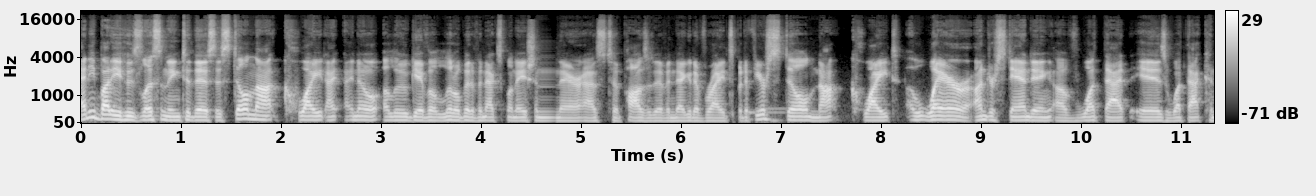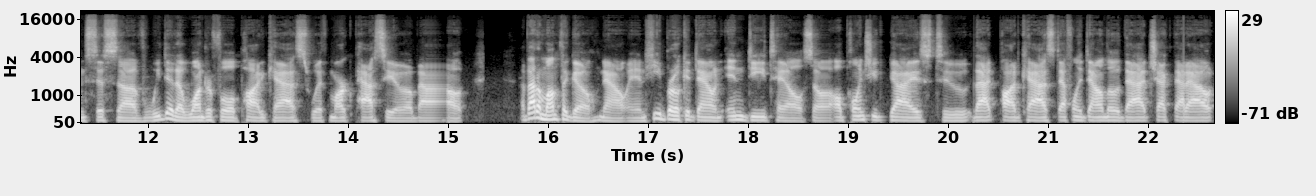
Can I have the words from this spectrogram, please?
anybody who's listening to this is still not quite, I, I know Alu gave a little bit of an explanation there as to positive and negative rights, but if you're still not quite aware or understanding of what that is, what that consists of, we did a wonderful podcast with Mark Passio about about a month ago now, and he broke it down in detail. So I'll point you guys to that podcast. Definitely download that, check that out.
